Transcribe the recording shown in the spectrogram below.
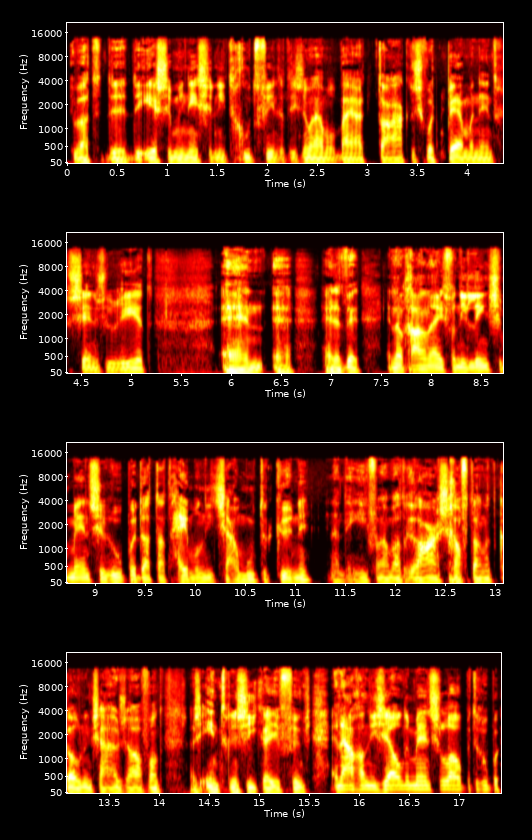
wat de, de eerste minister niet goed vindt. Dat is nou helemaal bij haar taak. Dus wordt permanent gecensureerd. En, uh, dat werd, en dan gaan ineens van die linkse mensen roepen... dat dat helemaal niet zou moeten kunnen. En dan denk ik van, wat raar, schaf dan het Koningshuis af... want dat is intrinsiek aan je functie. En nou gaan diezelfde mensen lopen te roepen...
